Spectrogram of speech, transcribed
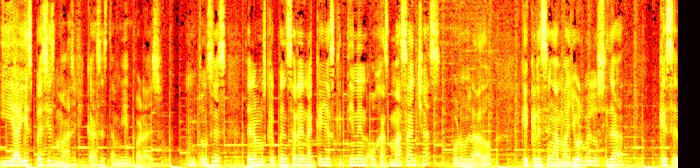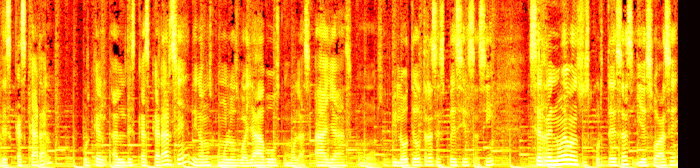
y hay especies más eficaces también para eso. Entonces tenemos que pensar en aquellas que tienen hojas más anchas, por un lado, que crecen a mayor velocidad, que se descascaran, porque al, al descascararse, digamos como los guayabos, como las hayas, como su pilote, otras especies así, se renuevan sus cortezas y eso hace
